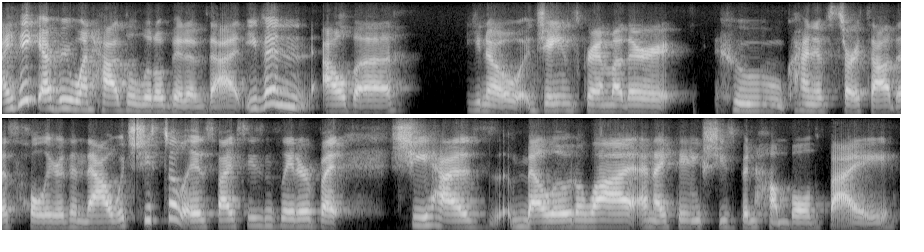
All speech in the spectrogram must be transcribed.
I think everyone has a little bit of that. Even Alba, you know, Jane's grandmother, who kind of starts out as holier than thou, which she still is five seasons later, but she has mellowed a lot. And I think she's been humbled by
